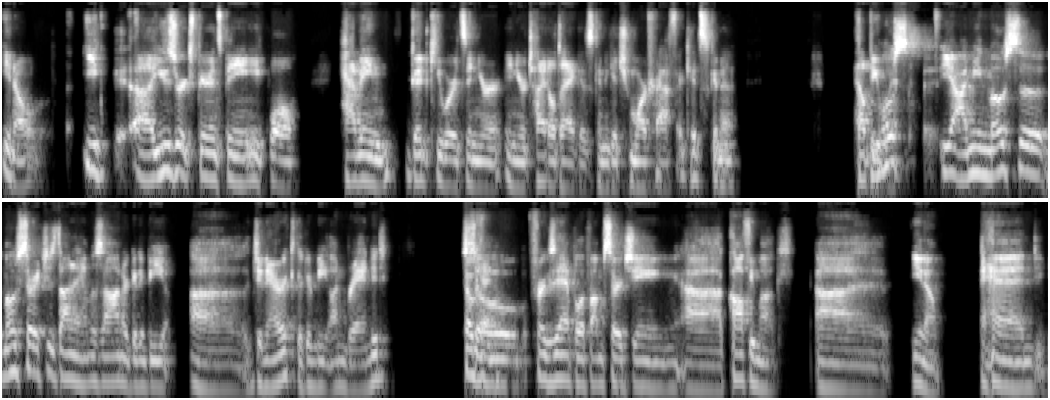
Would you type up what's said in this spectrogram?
you know e- uh, user experience being equal having good keywords in your in your title tag is going to get you more traffic it's going to help you most with? yeah i mean most of most searches on amazon are going to be uh generic they're going to be unbranded okay. so for example if i'm searching uh coffee mug uh you know and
